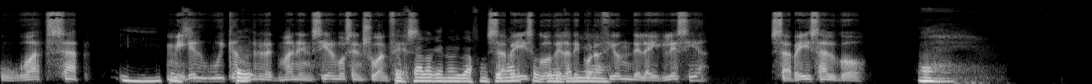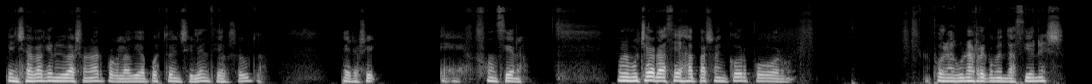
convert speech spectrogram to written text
WhatsApp. Y Miguel Wickham Redman en Siervos en su ANCES. pensaba que no iba a funcionar. ¿Sabéis porque go de la tenía- decoración de la iglesia? ¿Sabéis algo? Ay, pensaba que no iba a sonar porque lo había puesto en silencio absoluto. Pero sí, eh, funciona. Bueno, muchas gracias a Pasancor por, por algunas recomendaciones.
